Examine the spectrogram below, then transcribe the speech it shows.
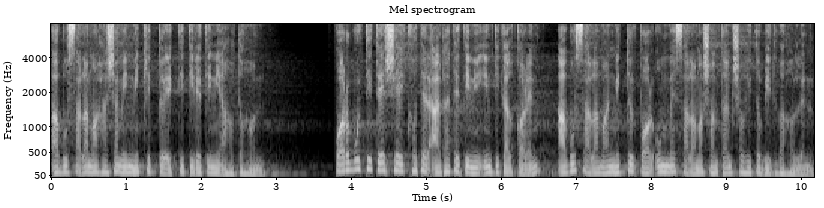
আবু সালামা হাসামির নিক্ষিপ্ত একটি তীরে তিনি আহত হন। পরবর্তীতে সেই ক্ষতের আঘাতে তিনি ইন্তিকাল করেন। আবু সালামার মৃত্যুর পর উম্মে সালামা সন্তান সহিত বিধবা হলেন।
